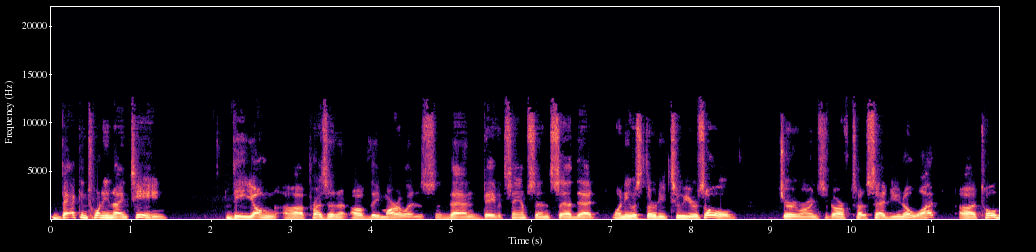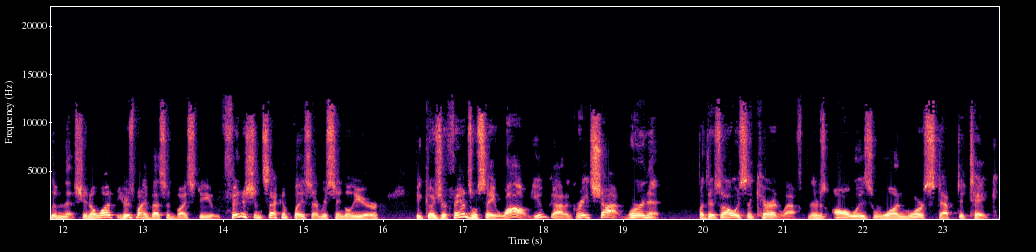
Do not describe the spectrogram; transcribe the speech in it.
back in 2019, the young uh, president of the Marlins, then David Samson, said that when he was 32 years old, Jerry Reinsdorf t- said, "You know what?" Uh, told them this. You know what? Here's my best advice to you: finish in second place every single year, because your fans will say, "Wow, you've got a great shot. We're in it." But there's always a carrot left. There's always one more step to take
